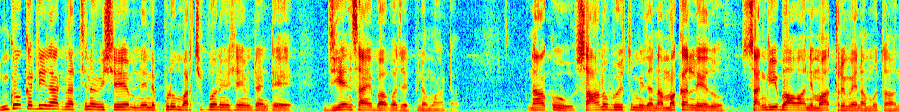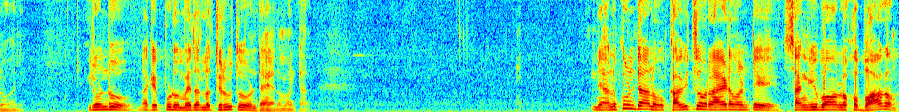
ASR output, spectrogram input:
ఇంకొకటి నాకు నచ్చిన విషయం నేను ఎప్పుడూ మర్చిపోని విషయం ఏంటంటే జిఎన్ సాయిబాబా చెప్పిన మాట. నాకు సానుభూతి మీద నమ్మకం లేదు సంఘీభావాన్ని మాత్రమే నమ్ముతాను అని. ఈ రెండు నాకు ఎప్పుడు మెదడులో తిరుగుతూ ఉంటాయి అన్నమాట. నేను అనుకుంటాను కవిత్వం రాయడం అంటే సంఘీభావంలో ఒక భాగం.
